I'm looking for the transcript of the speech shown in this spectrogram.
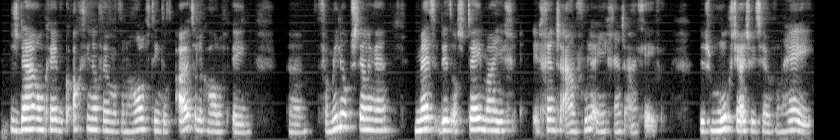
dus daarom geef ik 18 november van half tien tot uiterlijk half één uh, familieopstellingen. Met dit als thema je, je, grenzen aanvoelen en je grenzen aangeven. Dus mocht jij zoiets hebben van hé, hey,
